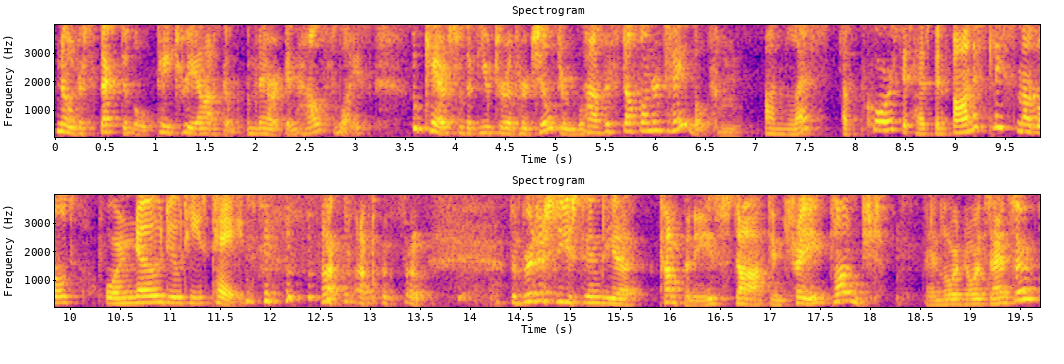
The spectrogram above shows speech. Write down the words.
no respectable, patriotic American housewife who cares for the future of her children will have the stuff on her table. Mm. Unless, of course, it has been honestly smuggled or no duties paid. so, the British East India Company's stock and trade plunged. And Lord North's answer?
